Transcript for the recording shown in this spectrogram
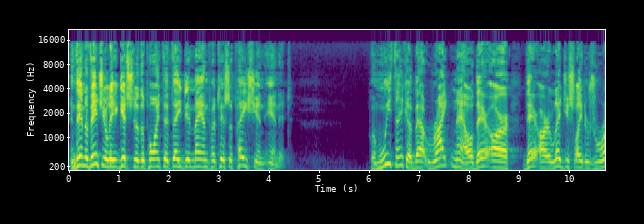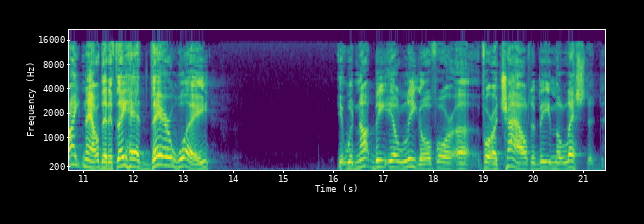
And then eventually it gets to the point that they demand participation in it. When we think about right now, there are, there are legislators right now that if they had their way, it would not be illegal for, uh, for a child to be molested.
